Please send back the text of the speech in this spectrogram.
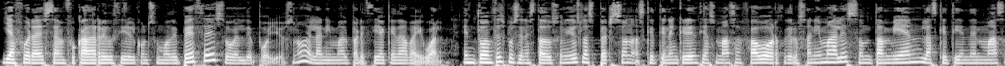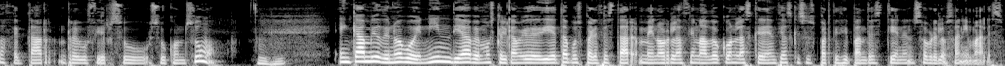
Ya fuera esta enfocada a reducir el consumo de peces o el de pollos, ¿no? El animal parecía que daba igual. Entonces, pues en Estados Unidos las personas que tienen creencias más a favor de los animales son también las que tienden más a aceptar reducir su, su consumo. En cambio, de nuevo en India vemos que el cambio de dieta pues parece estar menos relacionado con las creencias que sus participantes tienen sobre los animales.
